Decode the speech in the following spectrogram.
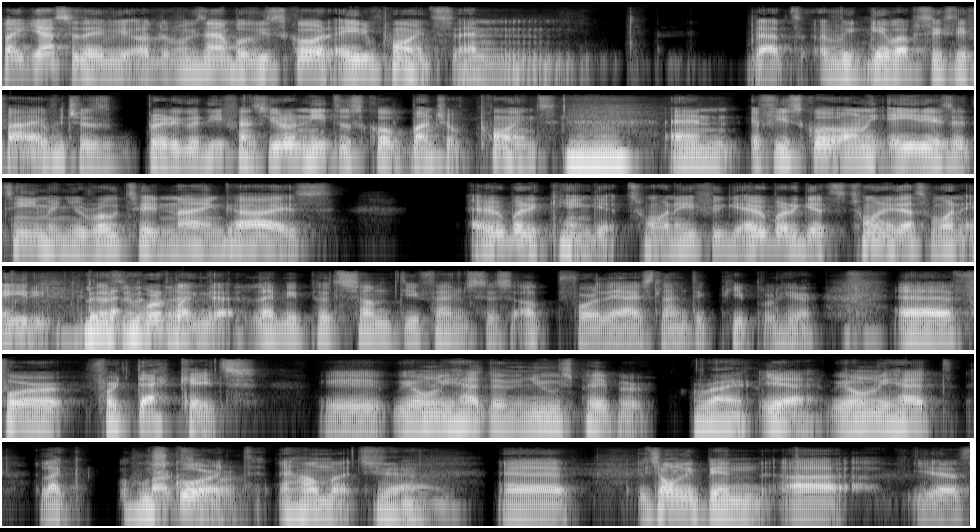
like yesterday. We, uh, for example, we scored 80 points and. That's we gave up 65, which is pretty good defense. You don't need to score a bunch of points, Mm-hmm. and if you score only 80 as a team and you rotate nine guys, everybody can't get 20. If you, everybody gets 20, that's 180. It doesn't work like me, that. Let me put some defenses up for the Icelandic people here. Uh, for for decades, uh, we only had the newspaper. right? Yeah, we only had like who Box scored score. and how much. Yeah. Uh, it's only been uh, Yes,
